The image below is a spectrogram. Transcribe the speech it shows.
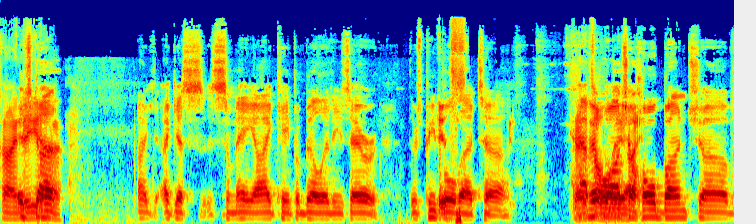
Kind of, It's yeah. got- I, I guess some AI capabilities there. There's people It's- that uh, have it watch AI. a whole bunch of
